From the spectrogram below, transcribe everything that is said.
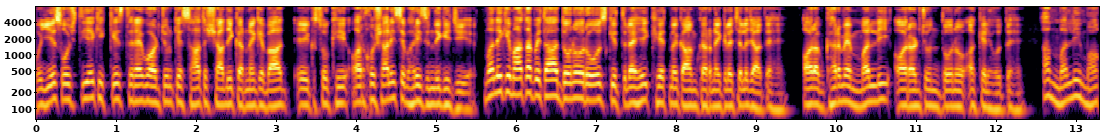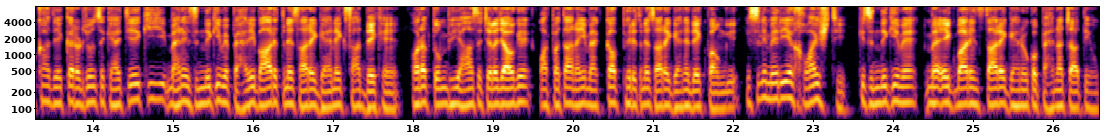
वो ये सोचती है कि किस तरह वो अर्जुन के साथ शादी करने के बाद एक सुखी और खुशहाली से भरी ज़िंदगी जिए। मल्ली की माता पिता दोनों रोज की तरह ही खेत में काम करने के लिए चले जाते हैं और अब घर में मल्ली और अर्जुन दोनों अकेले होते हैं। अब मल्ली मौका देखकर अर्जुन से कहती है कि मैंने ज़िंदगी में पहली बार इतने सारे गहने एक साथ देखे हैं, और अब तुम भी यहाँ से चले जाओगे, और पता नहीं मैं कब फिर इतने सारे गहने देख पाऊँगी। इसलिए मेरी ये ख्वाहिश थी कि ज़िंदगी में मैं एक बार इन सारे गहनों को पहनना चाहती हूँ।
